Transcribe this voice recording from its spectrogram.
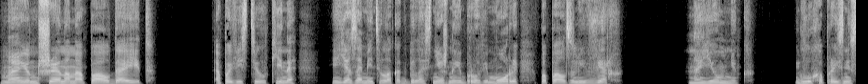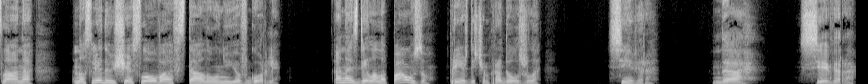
«На Юншена напал Даид», — оповестил Кина, и я заметила, как белоснежные брови Моры поползли вверх. Наемник, глухо произнесла она, но следующее слово встало у нее в горле. Она сделала паузу, прежде чем продолжила. «Севера». «Да, севера».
